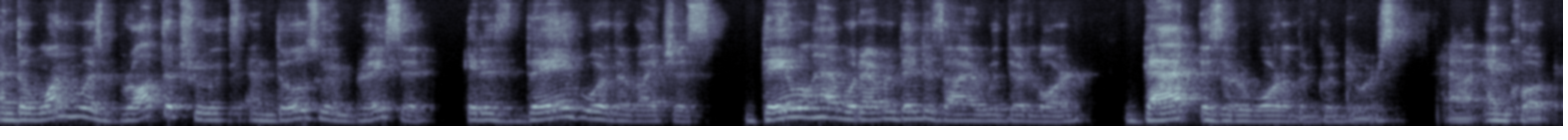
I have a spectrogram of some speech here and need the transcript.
And the one who has brought the truth and those who embrace it, it is they who are the righteous. They will have whatever they desire with their Lord. That is the reward of the good doers. Uh, end quote.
